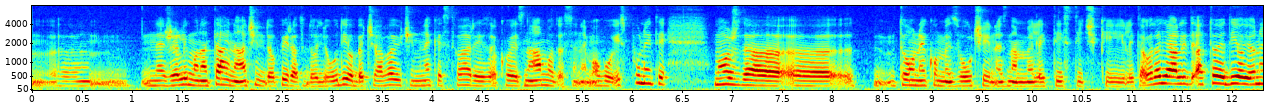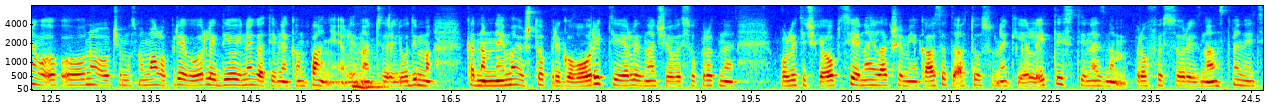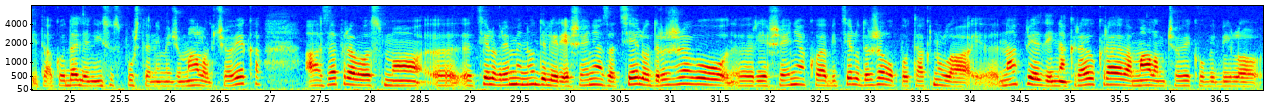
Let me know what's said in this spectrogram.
e, ne želimo na taj način dopirati do ljudi obećavajući im neke stvari za koje znamo da se ne mogu ispuniti. Možda to nekome zvuči, ne znam, elitistički ili tako dalje, ali a to je dio i ono, ono o čemu smo malo prije govorili, dio i negativne kampanje. Ali, mhm. Znači ljudima kad nam nemaju što prigovoriti, li znači ove suprotne političke opcije, najlakše mi je kazati, a to su neki elitisti, ne znam, profesori, znanstvenici i tako dalje, nisu spušteni među malog čovjeka, a zapravo smo e, cijelo vrijeme nudili rješenja za cijelu državu, e, rješenja koja bi cijelu državu potaknula e, naprijed i na kraju krajeva malom čovjeku bi bilo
